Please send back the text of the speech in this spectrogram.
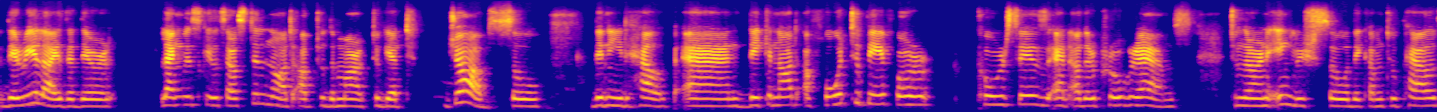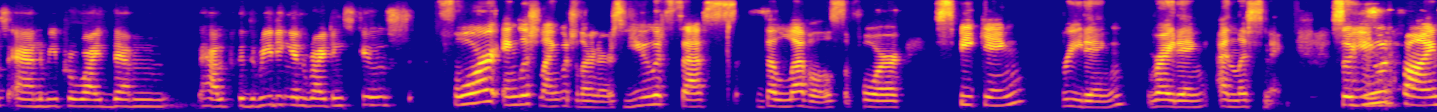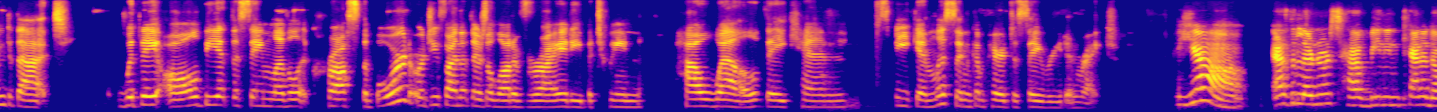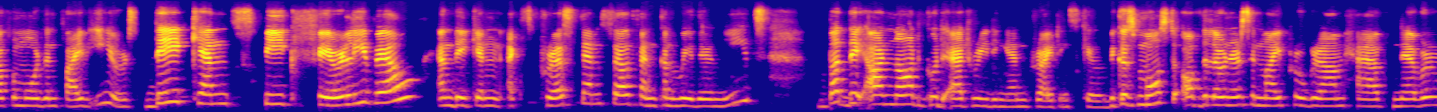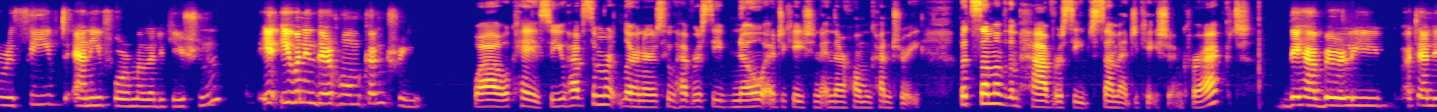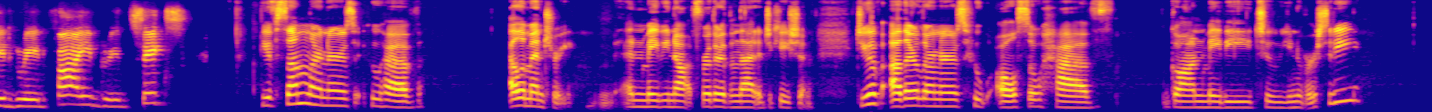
they realize that their language skills are still not up to the mark to get jobs. So they need help and they cannot afford to pay for courses and other programs to learn English. So they come to PALS and we provide them help with reading and writing skills. For English language learners, you assess the levels for speaking, reading, writing, and listening. So you mm-hmm. would find that would they all be at the same level across the board or do you find that there's a lot of variety between how well they can speak and listen compared to say read and write? Yeah. As the learners have been in canada for more than 5 years they can speak fairly well and they can express themselves and convey their needs but they are not good at reading and writing skill because most of the learners in my program have never received any formal education even in their home country. Wow, okay. So you have some learners who have received no education in their home country, but some of them have received some education, correct? They have barely attended grade five, grade six. You have some learners who have elementary and maybe not further than that education. Do you have other learners who also have gone maybe to university?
